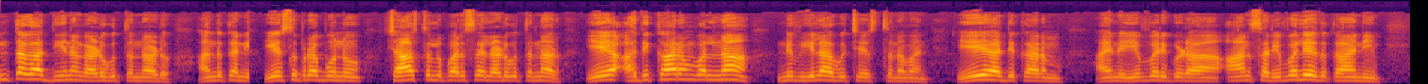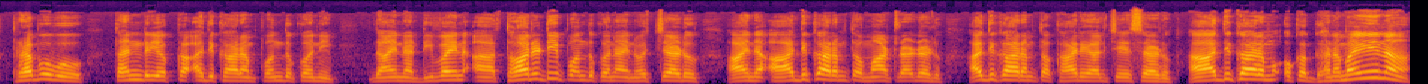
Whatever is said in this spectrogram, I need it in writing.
ఎంతగా దీనంగా అడుగుతున్నాడు. అందుకని యేసుప్రభును శాస్త్రులు పరిశీలి అడుగుతున్నారు ఏ అధికారం వలన నువ్వు ఇలాగ చేస్తున్నావని? ఏ అధికారం? ఆయన ఎవరికి కూడా ఆన్సర్ ఇవ్వలేదు. కానీ ప్రభువు తండ్రి యొక్క అధికారం పొందుకొని ఆయన డివైన్ అథారిటీ పొందుకొని ఆయన వచ్చాడు. ఆయన ఆ అధికారంతో మాట్లాడాడు. అధికారంతో కార్యాలు చేశాడు. ఆ అధికారం ఒక ఘనమైన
